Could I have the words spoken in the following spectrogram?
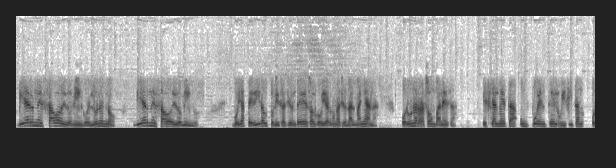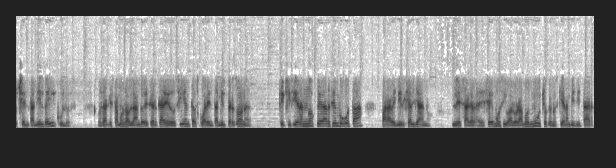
viernes, sábado y domingo, el lunes no, viernes, sábado y domingo. Voy a pedir autorización de eso al gobierno nacional mañana, por una razón, Vanessa, es que al Meta un puente lo visitan 80 mil vehículos, o sea que estamos hablando de cerca de 240 mil personas que quisieran no quedarse en Bogotá para venirse al llano les agradecemos y valoramos mucho que nos quieran visitar,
